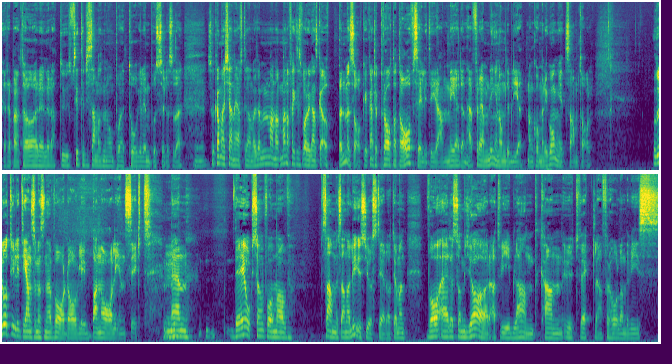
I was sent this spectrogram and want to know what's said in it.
reparatör eller att du sitter tillsammans med någon på ett tåg eller en buss eller sådär. Mm. Så kan man känna i efterhand att man har, man har faktiskt varit ganska öppen med saker. Kanske pratat av sig lite grann med den här främlingen om det blir att man kommer igång i ett samtal. Och det låter ju lite grann som en sån här vardaglig banal insikt. Mm. Men det är också en form av samhällsanalys just det. Att, ja, men, vad är det som gör att vi ibland kan utveckla förhållandevis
